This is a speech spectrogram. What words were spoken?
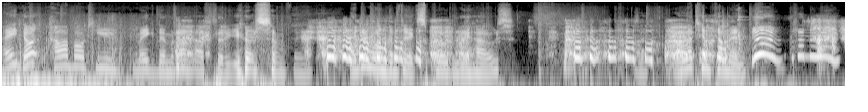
Hey, don't. How about you make them run after you or something? I don't want them to explode my house. I'll let him come in. Run away!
